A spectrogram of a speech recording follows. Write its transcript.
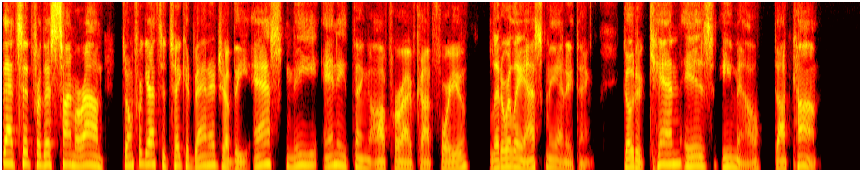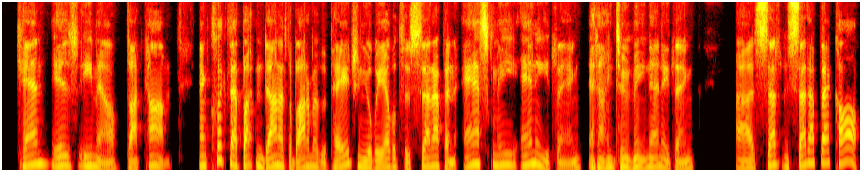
That's it for this time around. Don't forget to take advantage of the Ask Me Anything offer I've got for you. Literally ask me anything. Go to kenisemail.com. Kenisemail.com and click that button down at the bottom of the page, and you'll be able to set up an Ask Me Anything, and I do mean anything. Uh, set set up that call.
